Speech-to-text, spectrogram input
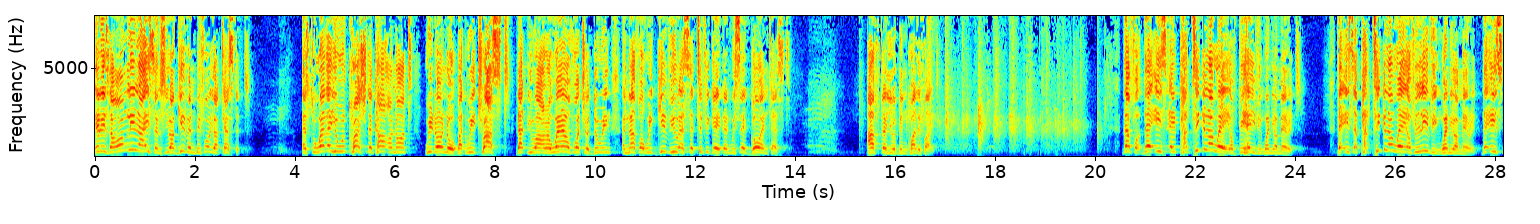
It is the only license you are given before you are tested. As to whether you will crush the car or not, we don't know, but we trust that you are aware of what you're doing and therefore we give you a certificate and we say go and test after you've been qualified. Therefore, there is a particular way of behaving when you're married. There is a particular way of living when you are married. There is,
